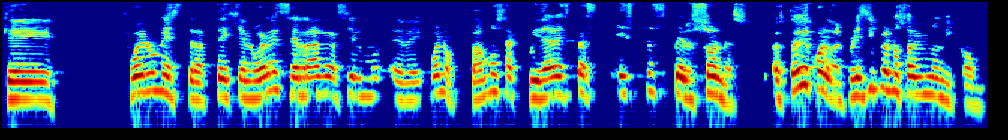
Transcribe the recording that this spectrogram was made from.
que fuera una estrategia, en lugar de cerrar así el, eh, de, bueno, vamos a cuidar a estas, estas personas. Estoy de acuerdo, al principio no sabemos ni cómo,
